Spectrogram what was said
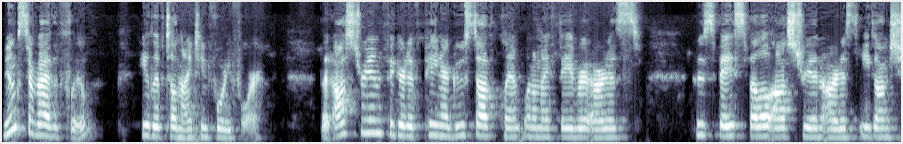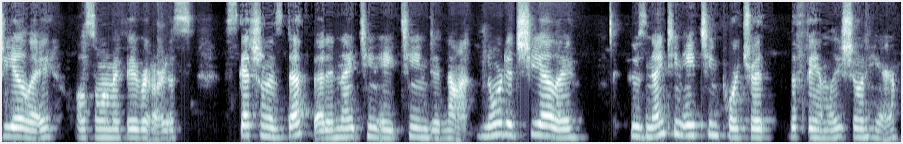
Munch survived the flu. He lived till 1944. But Austrian figurative painter Gustav Klimt, one of my favorite artists, whose face fellow Austrian artist Egon Schiele, also one of my favorite artists, sketched on his deathbed in 1918 did not, nor did Schiele, whose 1918 portrait, The Family, shown here,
